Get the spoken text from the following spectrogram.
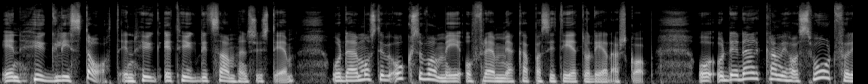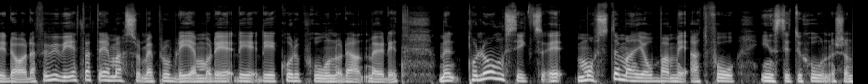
en hygglig stat, en hygg, ett hyggligt samhällssystem. Och där måste vi också vara med och främja kapacitet och ledarskap. Och, och det där kan vi ha svårt för idag, därför vi vet att det är massor med problem och det, det, det är korruption och det är allt möjligt. Men på lång sikt så är, måste man jobba med att få institutioner som,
